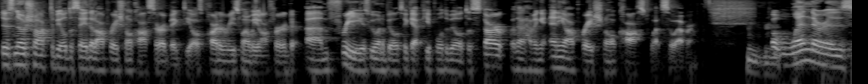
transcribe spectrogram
there's no shock to be able to say that operational costs are a big deal. It's part of the reason why we offered um, free is we want to be able to get people to be able to start without having any operational cost whatsoever. Mm-hmm. But when there is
